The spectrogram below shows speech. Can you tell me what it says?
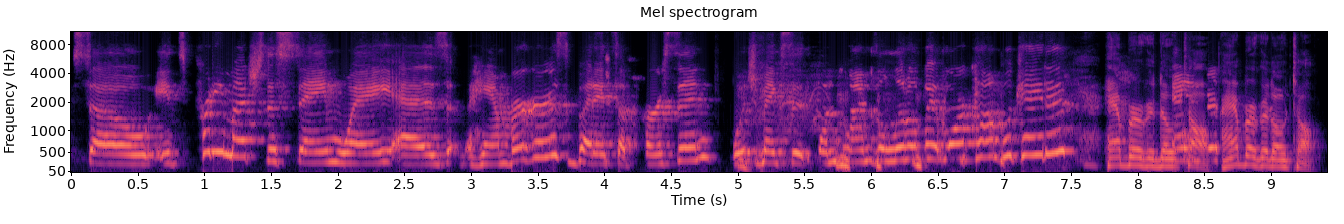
so it's pretty much the same way as hamburgers but it's a person which makes it sometimes a little bit more complicated hamburger don't and talk hamburger don't talk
